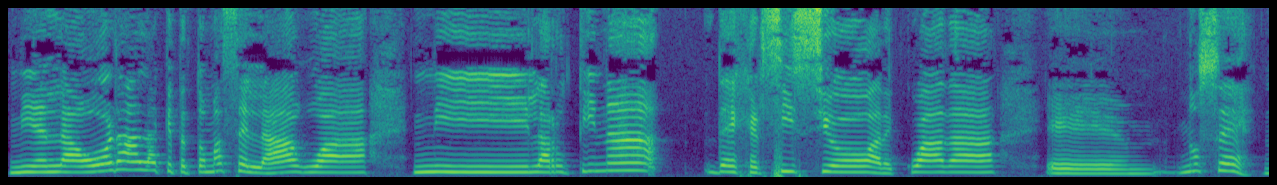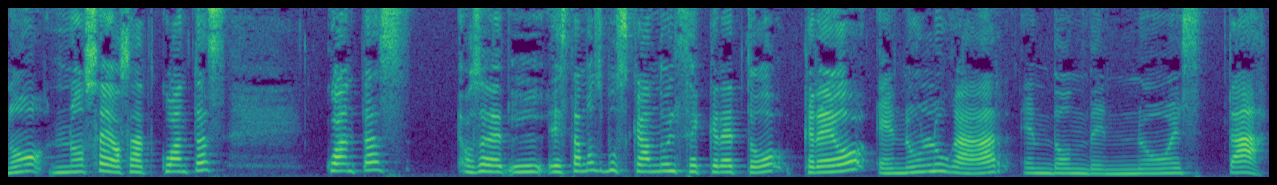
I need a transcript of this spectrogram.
ni en la hora a la que te tomas el agua, ni la rutina de ejercicio adecuada, eh, no sé, no, no sé, o sea, cuántas, cuántas, o sea, estamos buscando el secreto, creo, en un lugar en donde no está.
